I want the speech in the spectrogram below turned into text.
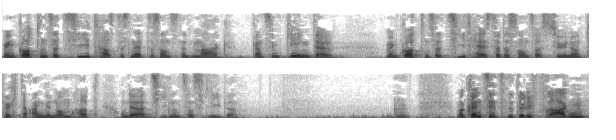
Wenn Gott uns erzieht, heißt das nicht, dass er uns nicht mag. Ganz im Gegenteil. Wenn Gott uns erzieht, heißt er, dass er uns als Söhne und Töchter angenommen hat und er erzieht uns aus Liebe. Man könnte sich jetzt natürlich fragen,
